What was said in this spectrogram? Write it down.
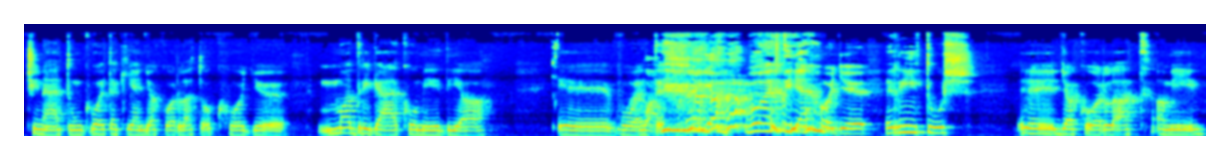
csináltunk, voltak ilyen gyakorlatok, hogy madrigál komédia volt. Wow. volt ilyen, hogy rítus gyakorlat, ami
